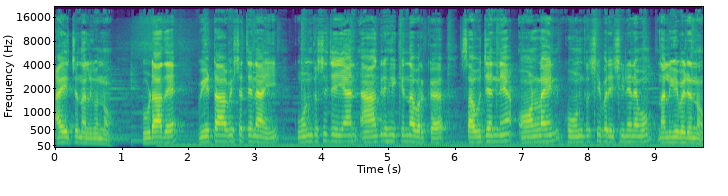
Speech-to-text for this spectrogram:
അയച്ചു നൽകുന്നു. കൂടാതെ വീട്ടാവശ്യത്തിനായി കൂൺകൃഷി ചെയ്യാൻ ആഗ്രഹിക്കുന്നവർക്ക് സൗജന്യ ഓൺലൈൻ കൂൺകൃഷി പരിശീലനവും നൽകി വരുന്നു.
